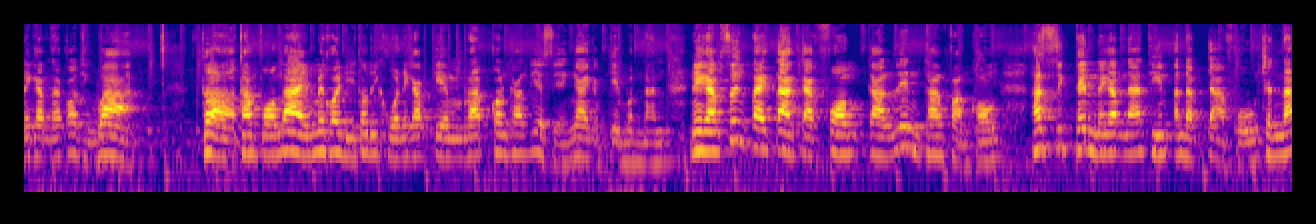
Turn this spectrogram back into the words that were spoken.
นะครับนะก็ถือว่าก็ทำฟอร์มได้ไม่ค่อยดีเท่าที่ควรนะครับ เกมรับค่อนข้างที่จะเสียง่ายกับเกมวันนั้นนะครับซึ่งแตกต่างจากฟอร์มการเล่นทางฝั่งของฮัตซิกเทนนะครับนะทีมอันดับจ่าฝูงชนะ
